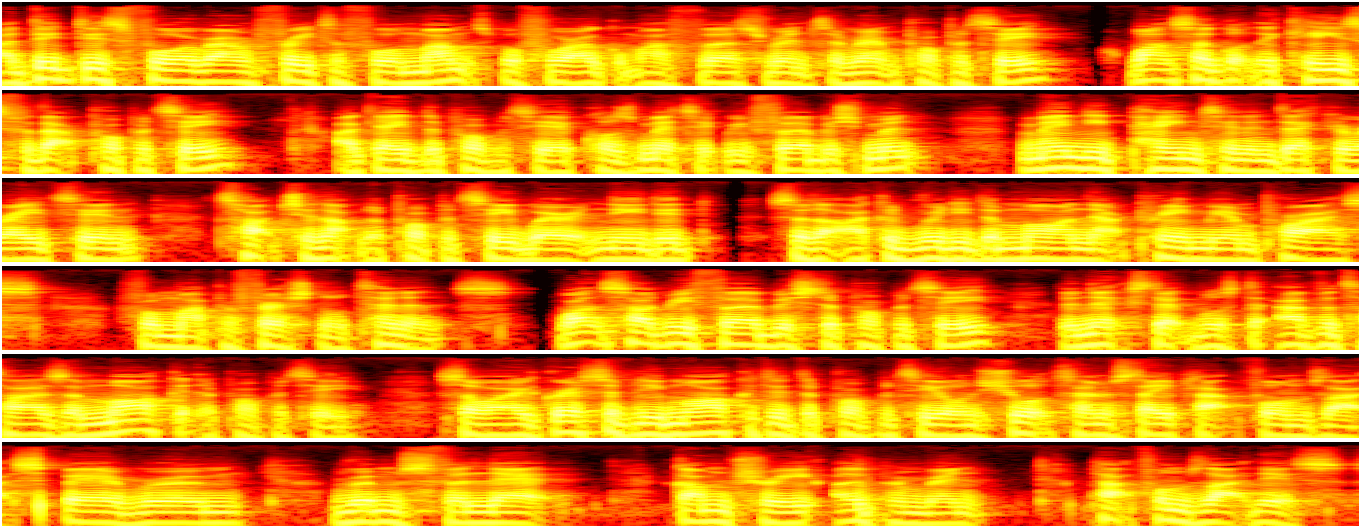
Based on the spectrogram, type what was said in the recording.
I did this for around three to four months before I got my first rent to rent property. Once I got the keys for that property, I gave the property a cosmetic refurbishment, mainly painting and decorating, touching up the property where it needed so that I could really demand that premium price from my professional tenants. Once I'd refurbished the property, the next step was to advertise and market the property. So I aggressively marketed the property on short-term stay platforms like Spare Room, Rooms for Let, Gumtree, OpenRent, platforms like this.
